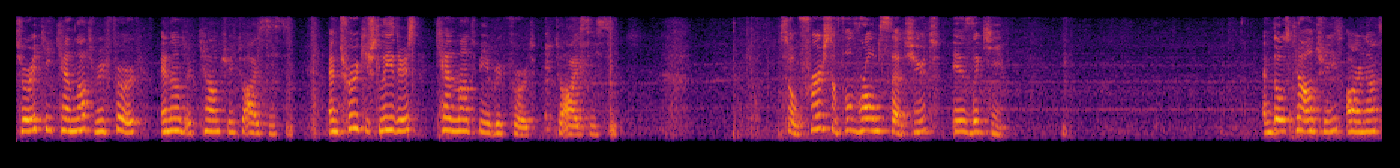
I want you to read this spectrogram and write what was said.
Turkey cannot refer another country to ICC, and Turkish leaders cannot be referred to ICC. So first of all, Rome Statute is the key. And those countries are not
